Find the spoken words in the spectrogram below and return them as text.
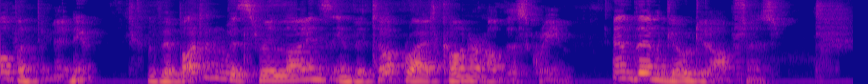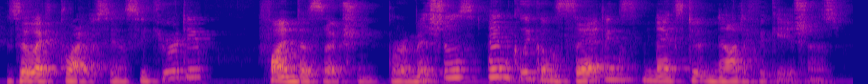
Open the menu, the button with three lines in the top right corner of the screen, and then go to Options. Select Privacy and Security, find the section Permissions and click on Settings next to Notifications.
